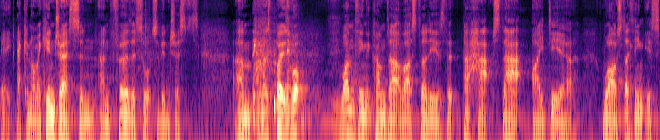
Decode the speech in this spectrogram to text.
e- economic interests and, and further sorts of interests. Um, and I suppose what one thing that comes out of our study is that perhaps that idea, whilst I think is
